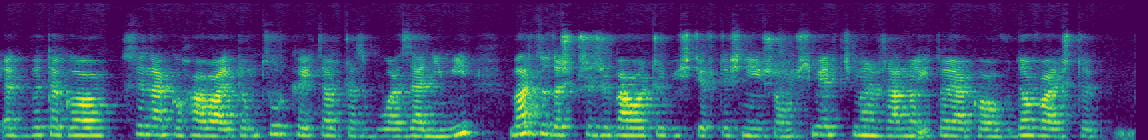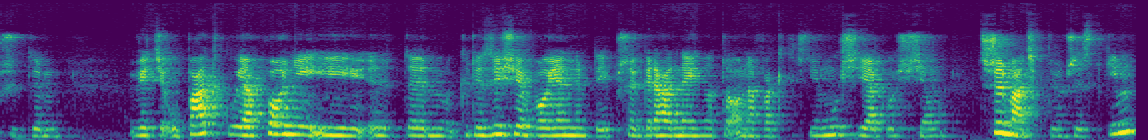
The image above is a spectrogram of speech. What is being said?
jakby tego syna kochała i tą córkę i cały czas była za nimi. Bardzo też przeżywała oczywiście wcześniejszą śmierć męża, no i to jako wdowa jeszcze przy tym, wiecie, upadku Japonii i y, tym kryzysie wojennym, tej przegranej, no to ona faktycznie musi jakoś się trzymać w tym wszystkim.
